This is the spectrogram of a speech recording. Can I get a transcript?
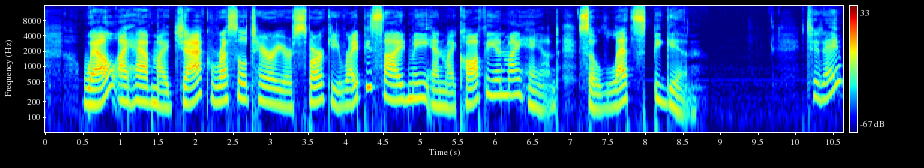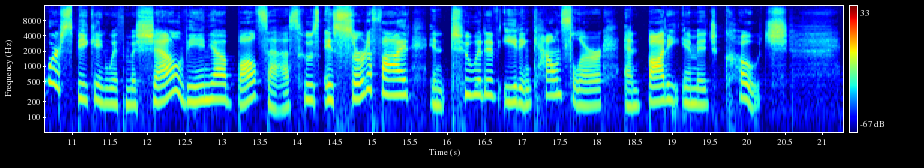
Well, I have my Jack Russell Terrier Sparky right beside me and my coffee in my hand. So let's begin. Today we're speaking with Michelle Vina Baltsas, who's a certified intuitive eating counselor and body image coach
